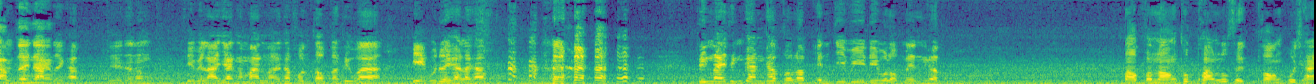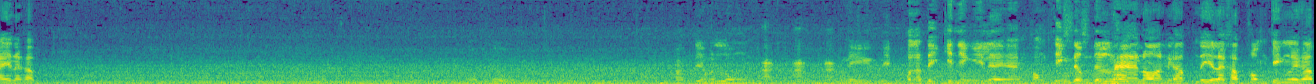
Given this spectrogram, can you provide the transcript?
ดับเลยนะดับเลยครับ เดี๋ยวจะต้องเสียเวลาแยกน้ำมันหน่อย ถ้าฝนตกก็ถือว่าเปียกไปด้วยกันแล้วครับ ถึงไหนถึงกันครับสำหรับ NGV Development ครับ ตอบสนองทุกความรู้สึกของผู้ใช้นะครับ ครับเดี๋ยวมันลงอักอักอักนี่นี่ปกติกินอย่างนี้เลยฮะของจริงเดิมเดิมแน่นอนครับ นี่แหละครับของจริงเลยครับ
